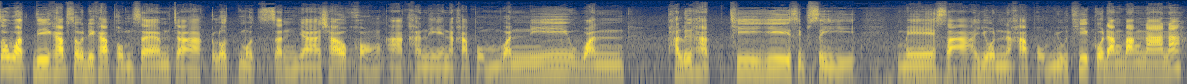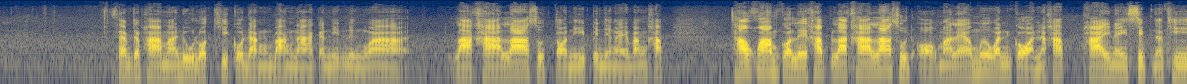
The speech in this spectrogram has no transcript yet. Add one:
สวัสดีครับ สวัสดีครับ ผมแซมจากรถหมดสัญญาเช่าของอาคาเนนะครับผมวันนี้วันพฤหัสที่ 24 เมษายนนะครับผมอยู่ที่โกดังบางนานะ แซมจะพามาดูรถที่โกดังบางนากันนิดนึงว่า ราคาล่าสุดตอนนี้เป็นยังไงบ้างครับ เท้าความก่อนเลยครับ ราคาล่าสุดออกมาแล้วเมื่อวันก่อนนะครับ ภายใน 10 นาที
